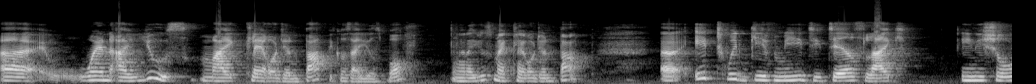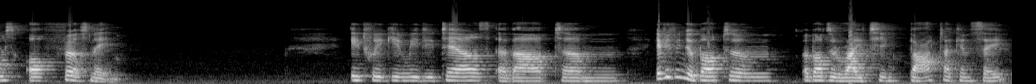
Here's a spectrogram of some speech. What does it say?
uh, when I use my clairaudient part because I use both, when I use my clairaudient part, uh, it will give me details like initials or first name. It will give me details about um, everything about um, about the writing part. I can say,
